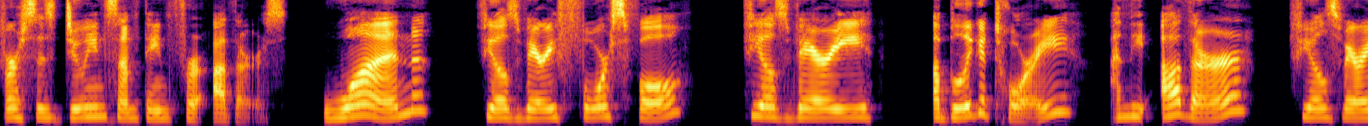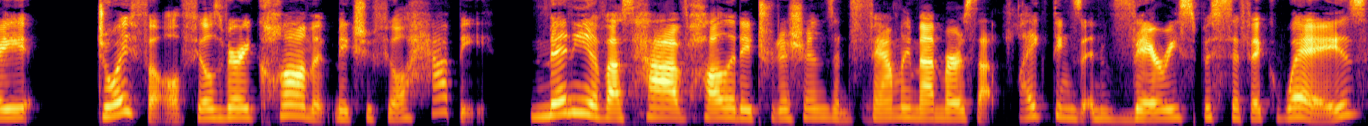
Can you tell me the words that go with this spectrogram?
versus doing something for others. One feels very forceful, feels very obligatory, and the other feels very joyful, feels very calm. It makes you feel happy. Many of us have holiday traditions and family members that like things in very specific ways,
